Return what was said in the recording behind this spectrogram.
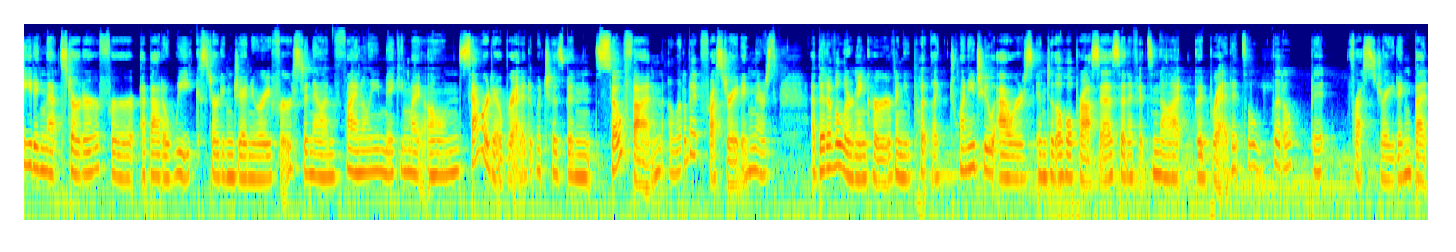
feeding that starter for about a week starting January 1st, and now I'm finally making my own sourdough bread, which has been so fun, a little bit frustrating. There's a bit of a learning curve, and you put like 22 hours into the whole process, and if it's not good bread, it's a little bit frustrating, but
